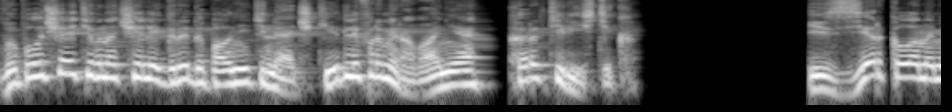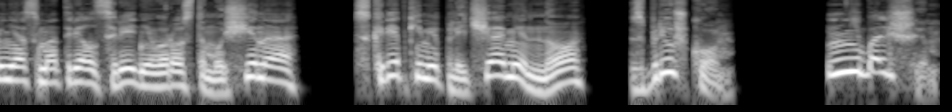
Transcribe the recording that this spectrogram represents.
вы получаете в начале игры дополнительные очки для формирования характеристик. Из зеркала на меня смотрел среднего роста мужчина с крепкими плечами, но с брюшком. Небольшим.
